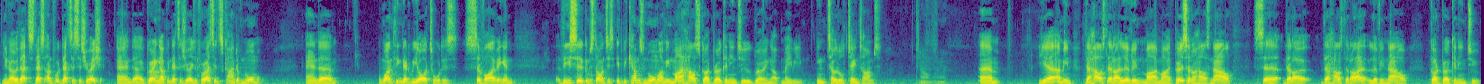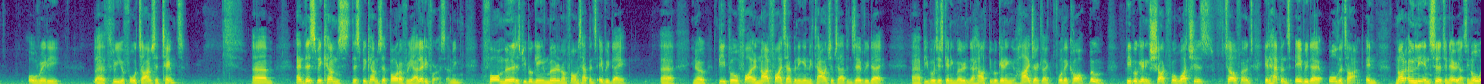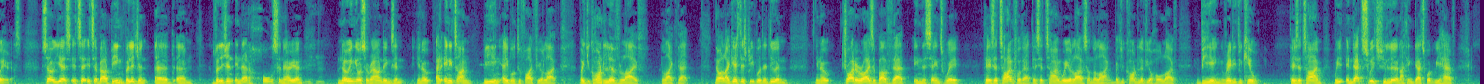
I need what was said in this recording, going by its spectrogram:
You know, that's that's unfor- that's the situation. And uh, growing up in that situation for us, it's kind of normal. And um, one thing that we are taught is surviving. And these circumstances, it becomes normal. I mean, my house got broken into growing up maybe in total ten times. Oh. Um, Yeah, I mean the house that I live in, my my personal house now, so that I the house that I live in now, got broken into already uh, three or four times attempts. Um, and this becomes this becomes a part of reality for us. I mean, farm murders, people getting murdered on farms happens every day. Uh, you know, people fighting knife fights happening in the townships happens every day. Uh, people just getting murdered in the house. People getting hijacked like for their car. Boom. People getting shot for watches, cell phones. It happens every day, all the time, and not only in certain areas, in all areas. So yes, it's a, it's about being vigilant, uh, um, vigilant in that whole scenario and knowing your surroundings, and you know at any time being able to fight for your life. But you can't live life like that. No, I guess there's people that do, and you know try to rise above that in the sense where there's a time for that. There's a time where your life's on the line, but you can't live your whole life being ready to kill. There's a time we in that switch you learn. I think that's what we have.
